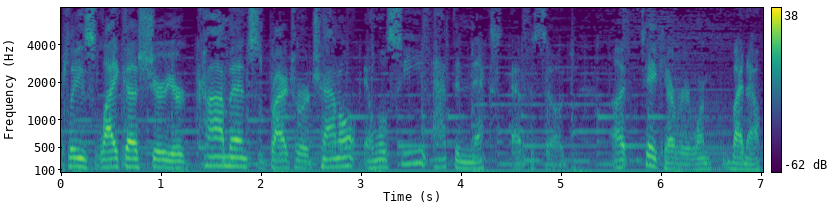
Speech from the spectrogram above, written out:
please like us, share your comments, subscribe to our channel, and we'll see you at the next episode. Uh, take care, everyone. Bye now.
